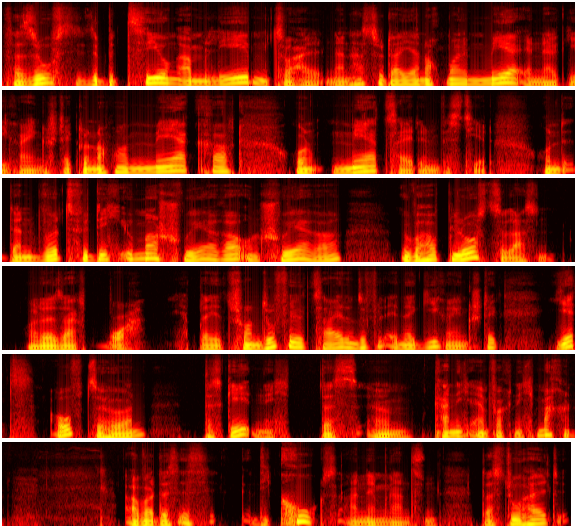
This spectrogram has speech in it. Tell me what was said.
versuchst, diese Beziehung am Leben zu halten, dann hast du da ja nochmal mehr Energie reingesteckt und nochmal mehr Kraft und mehr Zeit investiert. Und dann wird es für dich immer schwerer und schwerer, überhaupt loszulassen. Weil du sagst, boah, ich habe da jetzt schon so viel Zeit und so viel Energie reingesteckt, jetzt aufzuhören, das geht nicht. Das ähm, kann ich einfach nicht machen. Aber das ist die Krux an dem Ganzen, dass du halt,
